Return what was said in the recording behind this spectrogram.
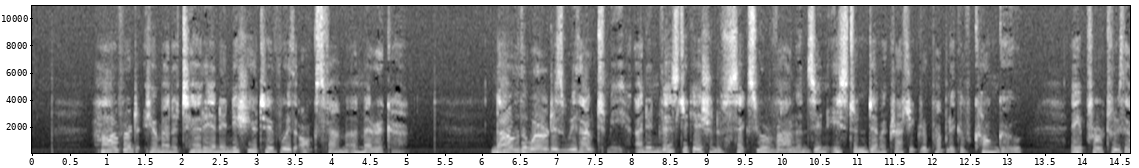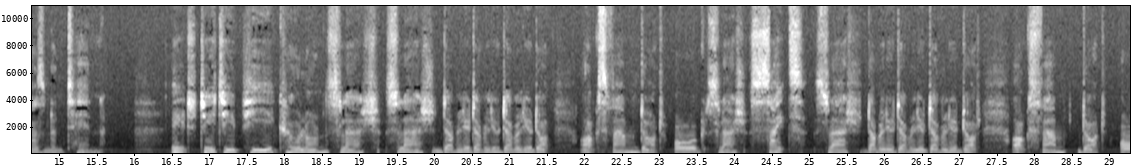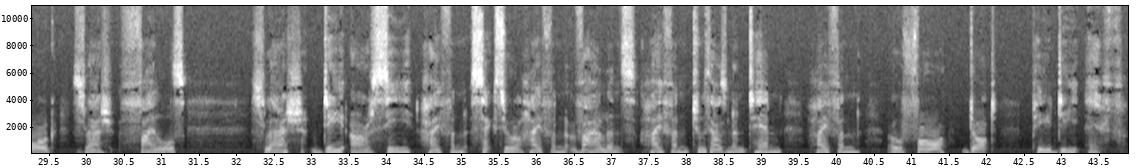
Harvard Humanitarian Initiative with Oxfam America. Now the World is Without Me, an investigation of sexual violence in Eastern Democratic Republic of Congo, April 2010. http colon slash slash www.oxfam.org slash sites slash www.oxfam.org slash files slash drc hyphen sexual hyphen violence hyphen 2010 hyphen 04 dot pdf.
